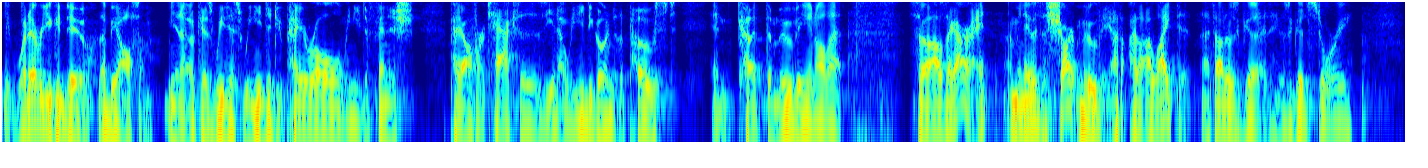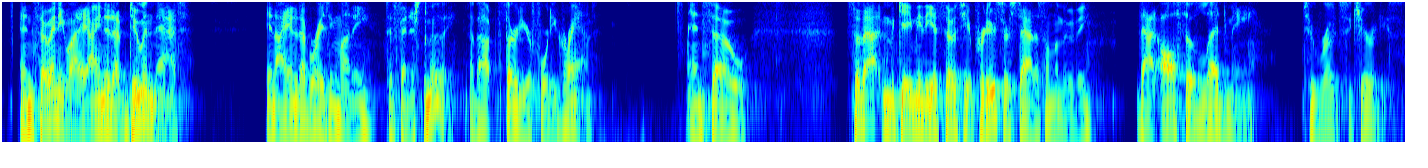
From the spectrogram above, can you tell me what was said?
whatever you can do, that'd be awesome. You know, because we just we need to do payroll, we need to finish pay off our taxes. You know, we need to go into the post and cut the movie and all that. So I was like, all right. I mean, it was a sharp movie. I, I, liked it. I thought it was good. It was a good story. And so anyway, I ended up doing that, and I ended up raising money to finish the movie, about thirty or forty grand. And so, so that gave me the associate producer status on the movie. That also led me to Rhodes Securities,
